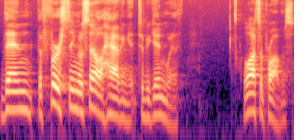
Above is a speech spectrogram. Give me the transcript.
than the first single cell having it to begin with. Lots of problems.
